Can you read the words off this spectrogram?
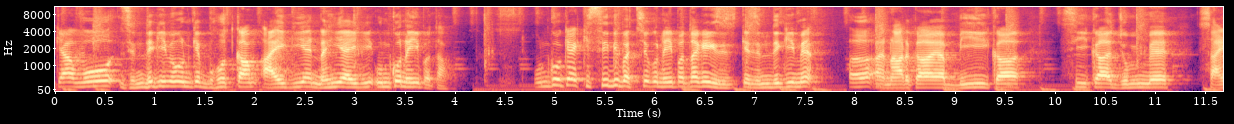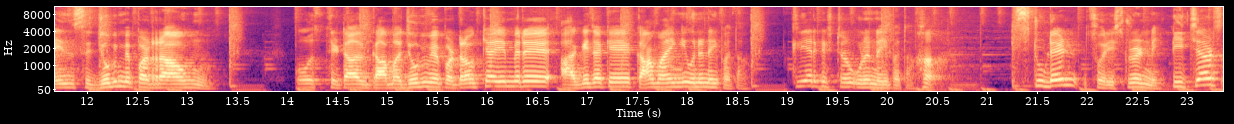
क्या वो ज़िंदगी में उनके बहुत काम आएगी या नहीं आएगी, उनको नहीं पता। उनको क्या किसी भी बच्चे को नहीं पता कि ज़िंदगी में अ, अनार का या बी का, सी का, जो भी मैं साइंस, जो भी मैं पढ़ रहा हूँ, कोस, थीटा, गामा, जो भी मैं पढ़ रहा हूँ, क्या ये मेरे आगे जाके काम आएँगे, उन्हें नहीं पता। क्लियर क्रिस्टल उन्हें नहीं पता। हाँ स्टूडेंट सॉरी स्टूडेंट नहीं टीचर्स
